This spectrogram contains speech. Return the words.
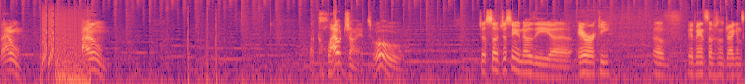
Boom! Boom! A cloud giant. Whoa! Just so, just so you know, the uh, hierarchy of Advanced Dungeons and Dragons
